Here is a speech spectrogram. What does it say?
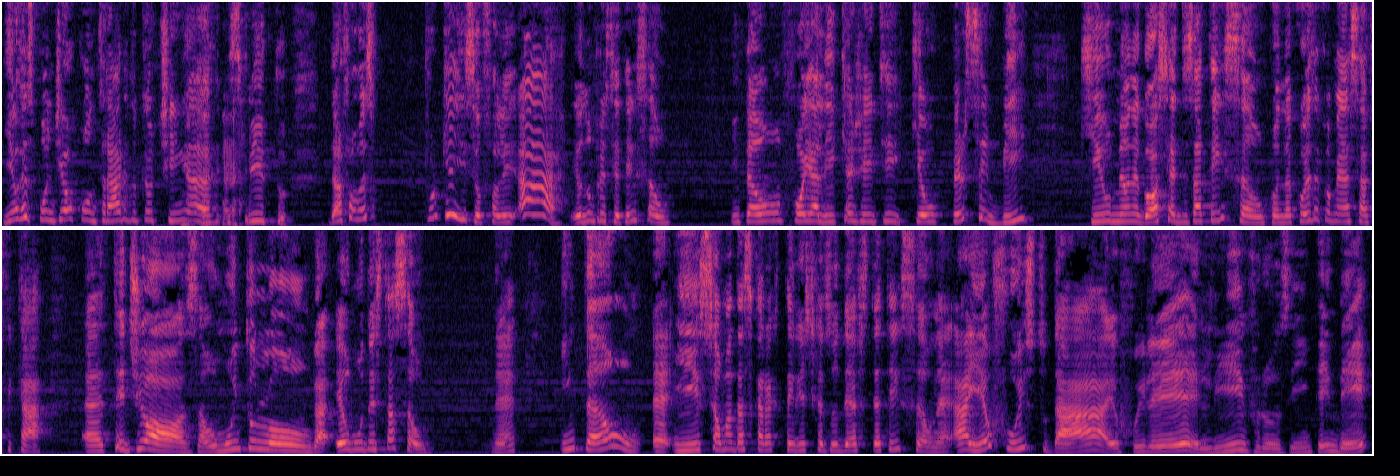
e eu respondia ao contrário do que eu tinha escrito. Daí ela falou, mas por que isso? Eu falei, ah, eu não prestei atenção. Então foi ali que a gente, que eu percebi que o meu negócio é desatenção. Quando a coisa começa a ficar é, tediosa ou muito longa, eu mudo a estação, né? Então, é, e isso é uma das características do déficit de atenção, né? Aí eu fui estudar, eu fui ler livros e entender,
